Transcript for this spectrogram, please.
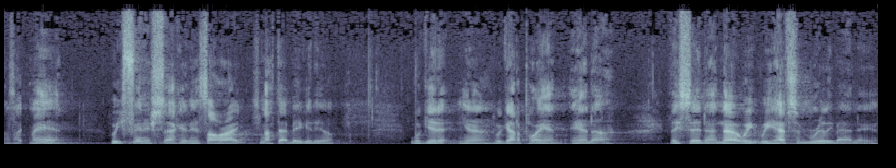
I was like, man, we finished second. It's all right. It's not that big a deal. We'll get it. You know, we got a plan. And uh, they said, uh, no, we, we have some really bad news.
